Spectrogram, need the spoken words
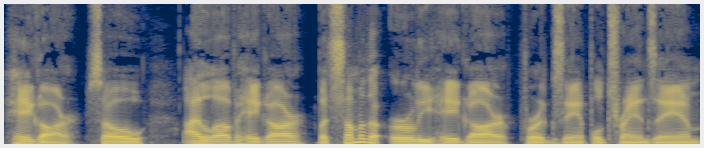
Hagar. So I love Hagar, but some of the early Hagar, for example, Trans Am,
